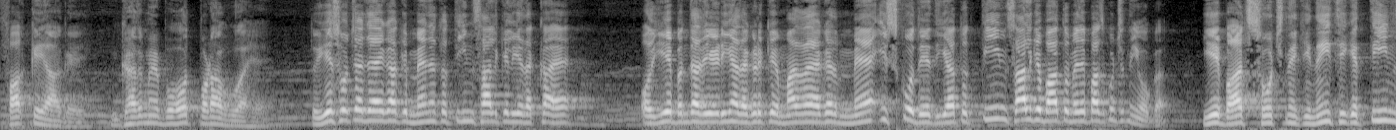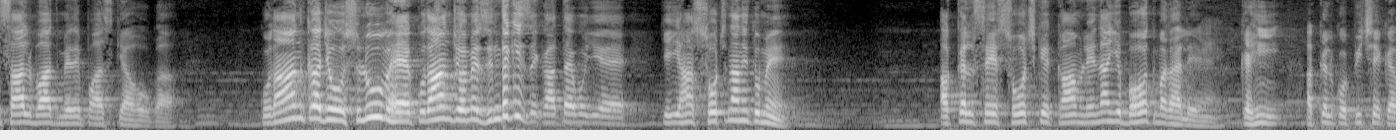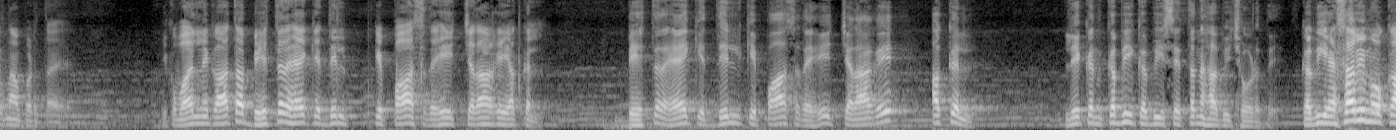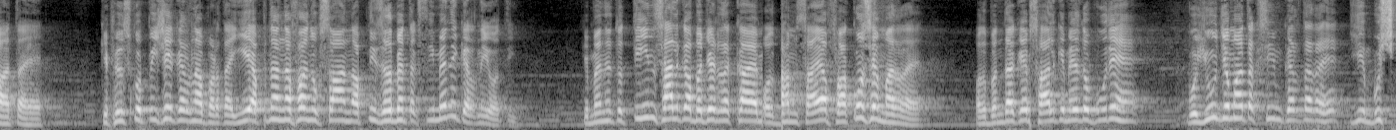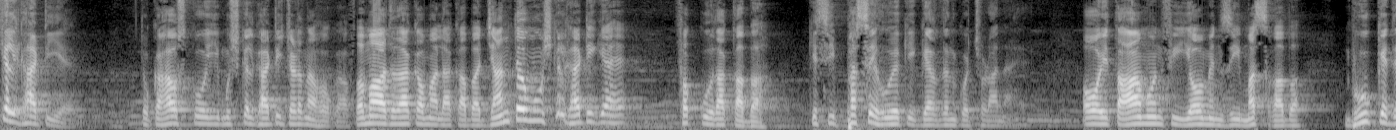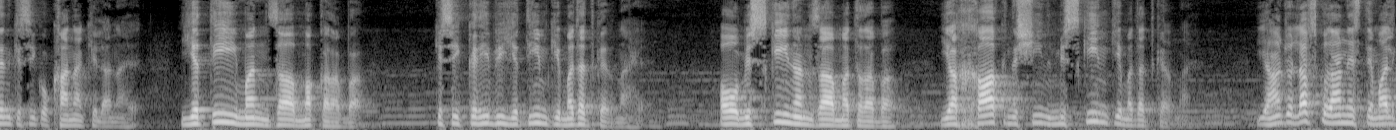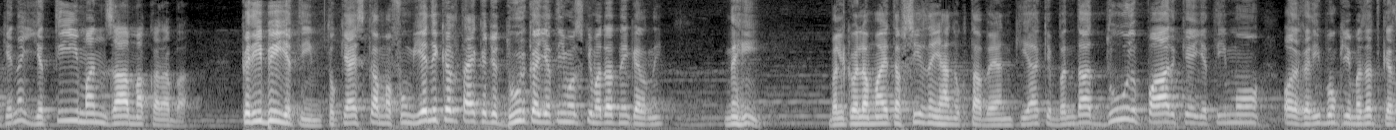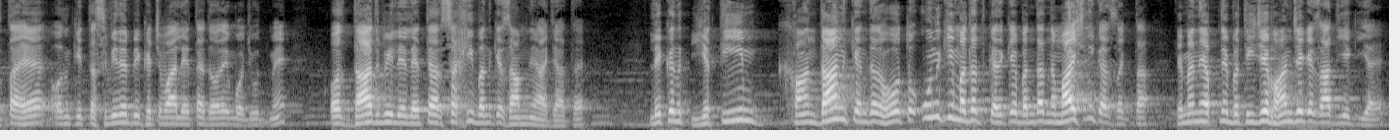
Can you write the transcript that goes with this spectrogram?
फाके आ गए। घर में बहुत पड़ा हुआ है। तो ये सोचा जाएगा कि मैंने तो तीन साल के लिए रखा है और ये बंदा रेडियाँ रगड़ के मर रहा है। अगर मैं इसको दे दिया तो तीन साल के बाद तो मेरे पास कुछ नहीं होगा। ये बात सोचने की नहीं थी कि तीन साल बाद मेरे पास क्या होगा। कुरान का जो उसलूब है, कुरान जो हमें ज़िंदगी सिखाता है, वो ये है कि यहाँ सोचना नहीं तुम्हें। अकल से सोच के काम लेना, ये बहुत मरहले हैं। कहीं अकल को पीछे करना पड़ता है। इकबाल ने कहा था बेहतर है कि दिल के पास रहे चरागे अकल. बेहतर है कि दिल के पास रहे चरागे अकल लेकिन कभी कभी इसे तनहा भी छोड़ दे। कभी ऐसा भी मौका आता है कि फिर उसको पीछे करना पड़ता है। ये अपना नफा नुकसान अपनी जरबें तकसीमें नहीं करनी होती कि मैंने तो तीन साल का बजट रखा है और हमसाया फाकों से मर रहा है और बंदा के साल के मेरे तो पूरे हैं। वो यूँ जमा तकसीम करता रहे। ये मुश्किल घाटी है। तो कहा उसको, ये मुश्किल घाटी चढ़ना होगा। वमा का माला काबा जानते हो मुश्किल घाटी क्या है? फक्कू रकाबा। किसी फंसे हुए की गर्दन को छुड़ाना है। और इतामन फ़ी योमिन जी मसगबा। भूख के दिन किसी को खाना खिलाना है। यतीमन जा मकरबा। किसी करीबी यतीम की मदद करना है। और मिसकीन अनजा मतरबा। या खाक नशीन मिसकीन की मदद करना है। यहाँ जो लफ्ज कुरान ने इस्तेमाल किया ना, यतीमन जा मकरबा। करीबी यतीम। तो क्या इसका मफहम यह निकलता है कि जो दूर का यतीम है, उसकी मदद नहीं करनी? नहीं। बल्कि तफसीर ने यहाँ नुकता बयान किया कि बंदा दूर पार के यतीमों और गरीबों की मदद करता है और उनकी तस्वीरें भी खिंचवा लेता है दौरे मौजूद में और दाद भी ले लेता है और सखी बन के सामने आ जाता है। लेकिन यतीम खानदान के अंदर हो तो उनकी मदद करके बंदा नमाइश नहीं कर सकता कि मैंने अपने भतीजे भांजे के साथ ये किया है।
